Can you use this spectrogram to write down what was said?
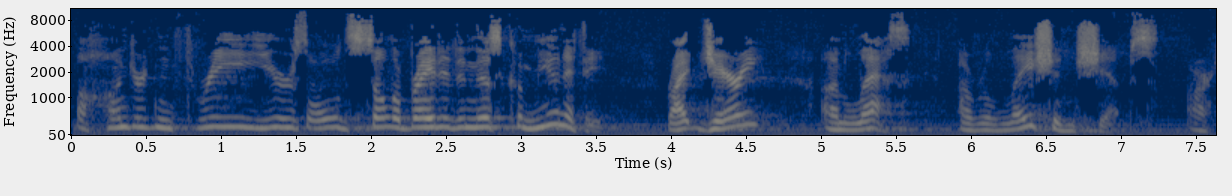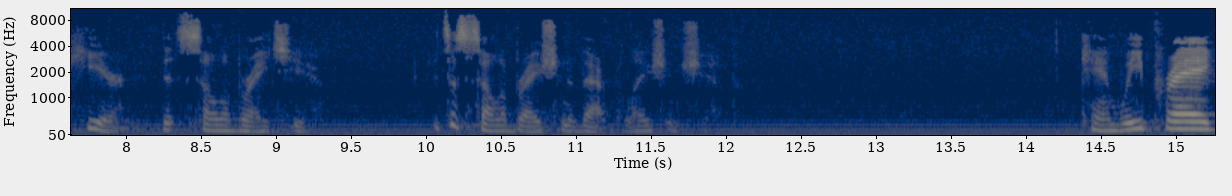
103 years old celebrated in this community, right, Jerry? Unless a relationships are here that celebrates you. It's a celebration of that relationship. Can we pray,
